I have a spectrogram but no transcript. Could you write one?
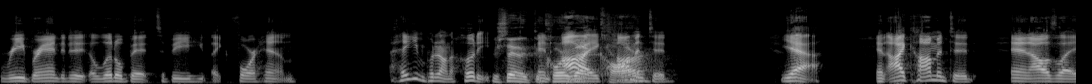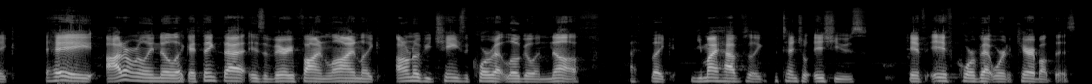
rebranded it a little bit to be like for him. I think he even put it on a hoodie. You're saying like the and Corvette I car? commented, yeah, and I commented, and I was like, "Hey, I don't really know. Like, I think that is a very fine line. Like, I don't know if you change the Corvette logo enough. I, like, you might have like potential issues if if Corvette were to care about this."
